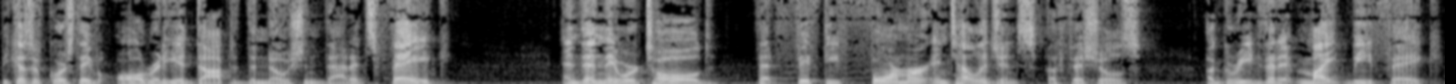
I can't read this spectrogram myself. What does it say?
Because, of course, they've already adopted the notion that it's fake, and then they were told that 50 former intelligence officials agreed that it might be fake,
